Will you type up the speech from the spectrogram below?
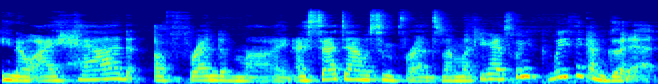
you know, I had a friend of mine, I sat down with some friends and I'm like, you guys, what do you, what do you think I'm good at?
